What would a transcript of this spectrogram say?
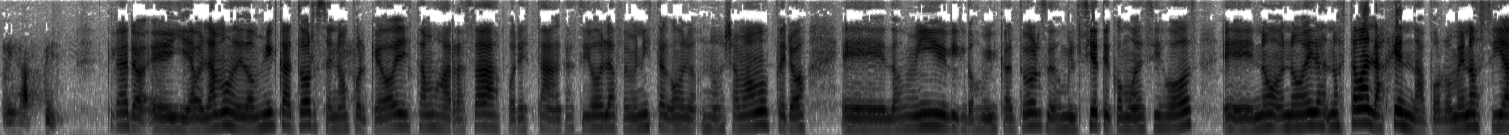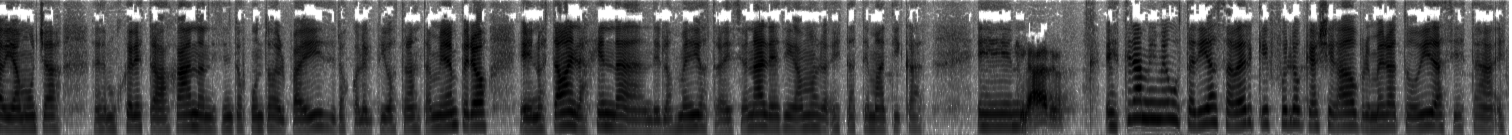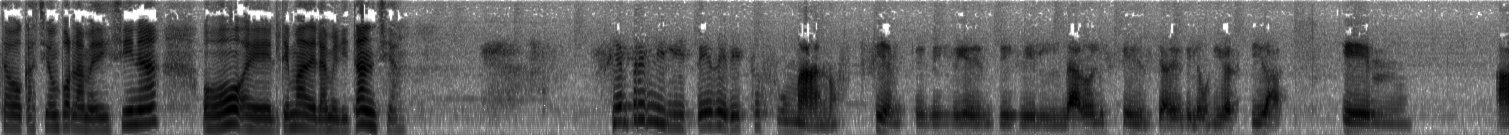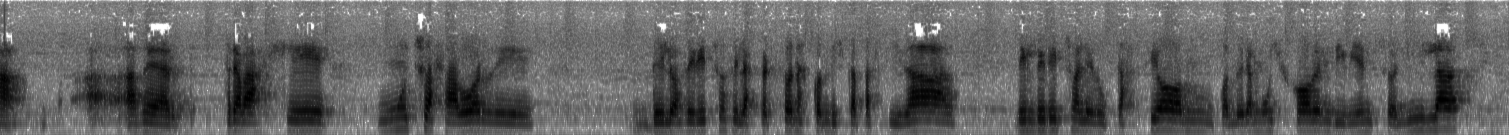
Es así. Claro, eh, y hablamos de 2014, ¿no? Porque hoy estamos arrasadas por esta casi ola feminista, como nos llamamos, pero eh, 2000, 2014, 2007, como decís vos, eh, no no era no estaba en la agenda, por lo menos sí había muchas eh, mujeres trabajando en distintos puntos del país y los colectivos trans también, pero no estaba en la agenda de los medios tradicionales, digamos, estas temáticas. Claro. Esther, a mí me gustaría saber qué fue lo que ha llegado primero a tu vida, si esta, esta vocación por la medicina o eh, el tema de la militancia? Siempre milité derechos humanos, siempre, desde, desde la adolescencia, desde la universidad. Em, a, a, ver, trabajé mucho a favor de, de los derechos de las personas con discapacidad, del derecho a la educación. Cuando era muy joven viví en Solila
